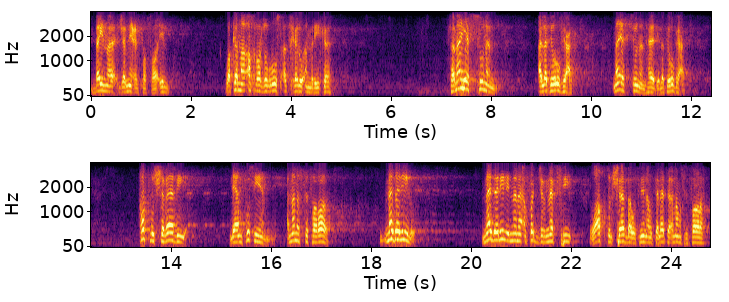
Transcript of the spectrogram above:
بين جميع الفصائل. وكما أخرج الروس أدخلوا أمريكا. فما هي السنن التي رفعت؟ ما هي السنن هذه التي رفعت؟ قتل الشباب لأنفسهم أمام السفارات ما دليله؟ ما دليل إن أنا أفجر نفسي وأقتل شاب أو اثنين أو ثلاثة أمام سفارة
